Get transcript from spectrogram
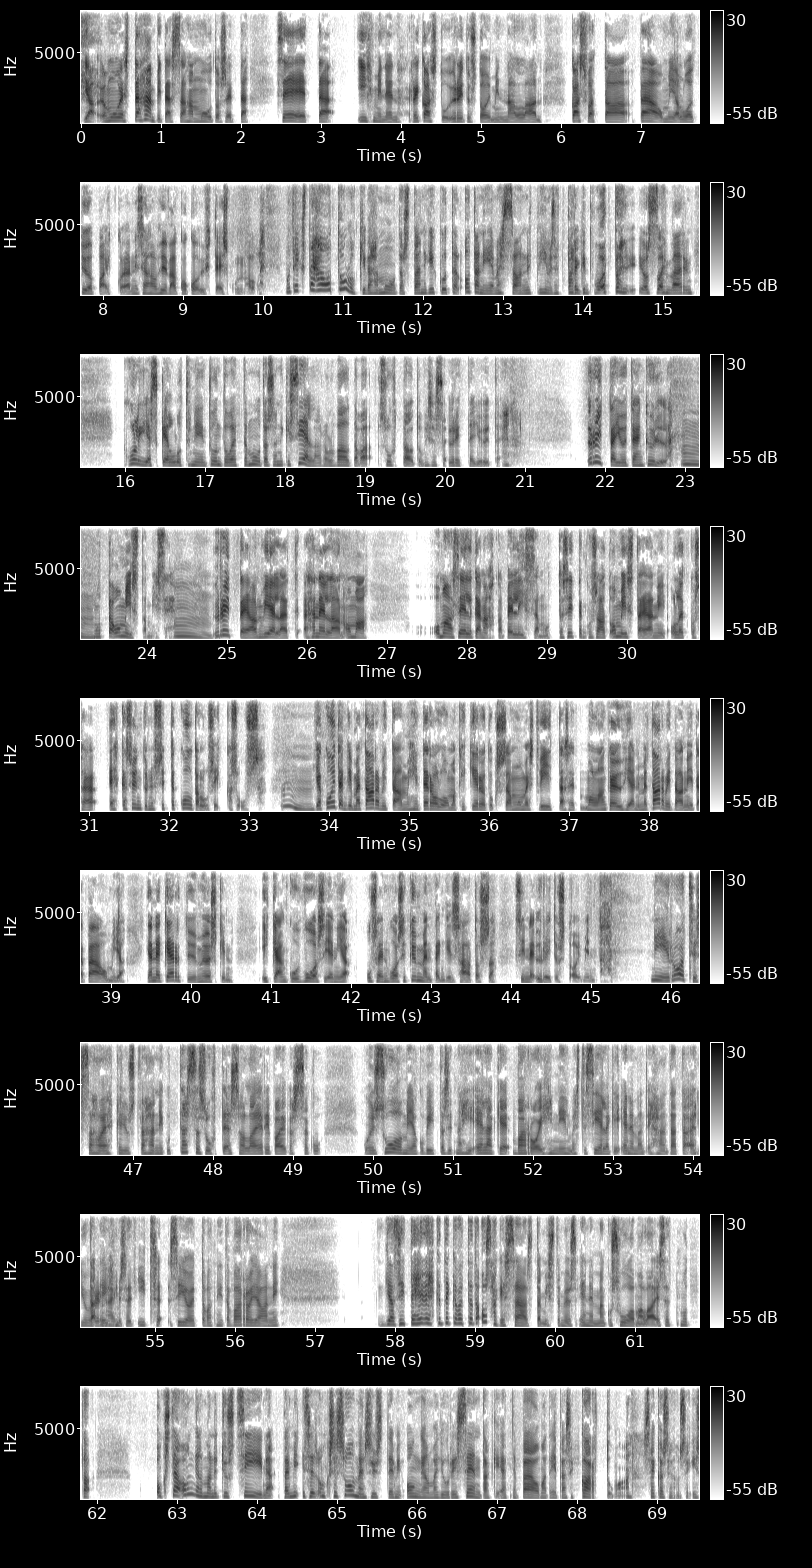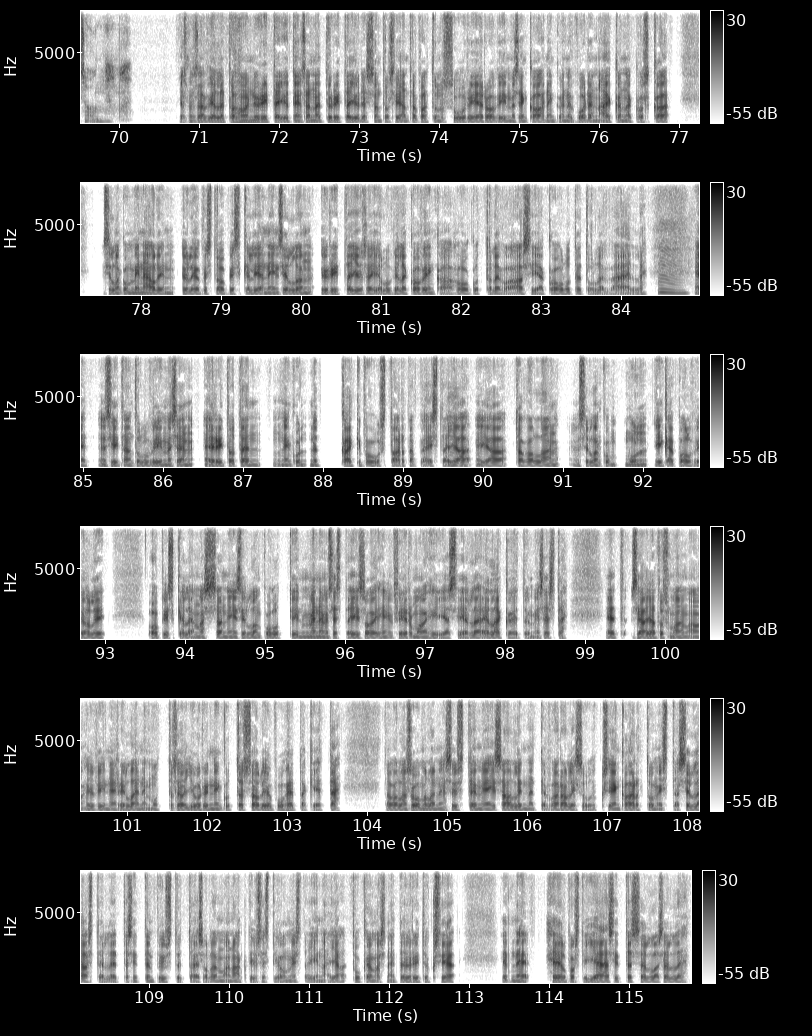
Ja, mun mielestä tähän pitäisi saada muutos, että se, että ihminen rikastuu yritystoiminnallaan, kasvattaa pääomia, luo työpaikkoja, niin sehän on hyvä koko yhteiskunnalle. Mutta eikö tähän ole tullutkin vähän muutosta, ainakin kun Otaniemessä on nyt viimeiset parikymmentä vuotta jossain määrin kuljeskellut, niin tuntuu, että muutos ainakin siellä on ollut valtava suhtautumisessa yrittäjyyteen. Yrittäjyyteen kyllä, mm. mutta omistamiseen. Mm. Yrittäjä on vielä, että hänellä on oma, oma selkänahka pelissä, mutta sitten kun sä oot omistaja, niin oletko sä ehkä syntynyt sitten kultalusikkasuussa. Mm. Ja kuitenkin me tarvitaan, mihin Tero Luomakin kirjoituksessa mun mielestä viittasi, että me ollaan köyhiä, niin me tarvitaan niitä pääomia. Ja ne kertyy myöskin ikään kuin vuosien ja usein vuosikymmentenkin saatossa sinne yritystoimintaan. Niin, Ruotsissa on ehkä just vähän niin kuin tässä suhteessa ollaan eri paikassa kuin, kuin Suomi. Ja kun viittasit näihin eläkevaroihin, niin ilmeisesti sielläkin enemmän tehdään tätä, että ihmiset itse sijoittavat niitä varojaan. Niin, ja sitten he ehkä tekevät tätä osakesäästämistä myös enemmän kuin suomalaiset, mutta onko tämä ongelma nyt just siinä, tai onko se Suomen systeemi ongelma juuri sen takia, että ne pääomat ei pääse karttumaan? Sekö se on se iso ongelma? Jos mä saan vielä tuohon yrittäjyyteen sanoa, että yrittäjyydessä on tosiaan tapahtunut suuri ero viimeisen 20 vuoden aikana, koska silloin kun minä olin yliopisto-opiskelija, niin silloin yrittäjyys ei ollut vielä kovinkaan houkutteleva asia koulutetulle väelle. Mm. Et siitä on tullut viimeisen eri toten, niin kuin nyt kaikki puhuu startupeista ja, ja tavallaan silloin kun mun ikäpolvi oli opiskelemassa, niin silloin puhuttiin menemisestä isoihin firmoihin ja siellä eläköitymisestä. Et se ajatusmaailma on hyvin erilainen, mutta se on juuri niin kuin tuossa oli jo puhettakin, että tavallaan suomalainen systeemi ei salli näiden varallisuuksien karttumista sillä asteelle, että sitten pystyttäisiin olemaan aktiivisesti omistajina ja tukemassa näitä yrityksiä, että ne helposti jää sitten sellaiselle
